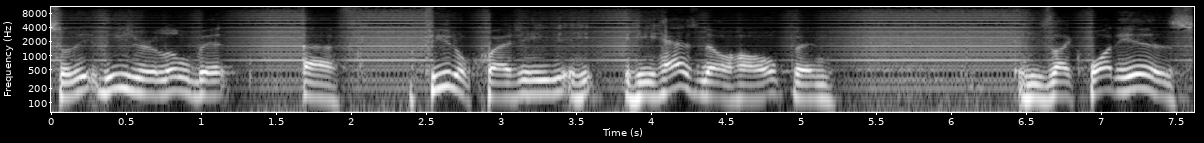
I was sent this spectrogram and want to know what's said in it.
So th- these are a little bit uh, futile questions. He, he, he has no hope, and he's like, "What is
